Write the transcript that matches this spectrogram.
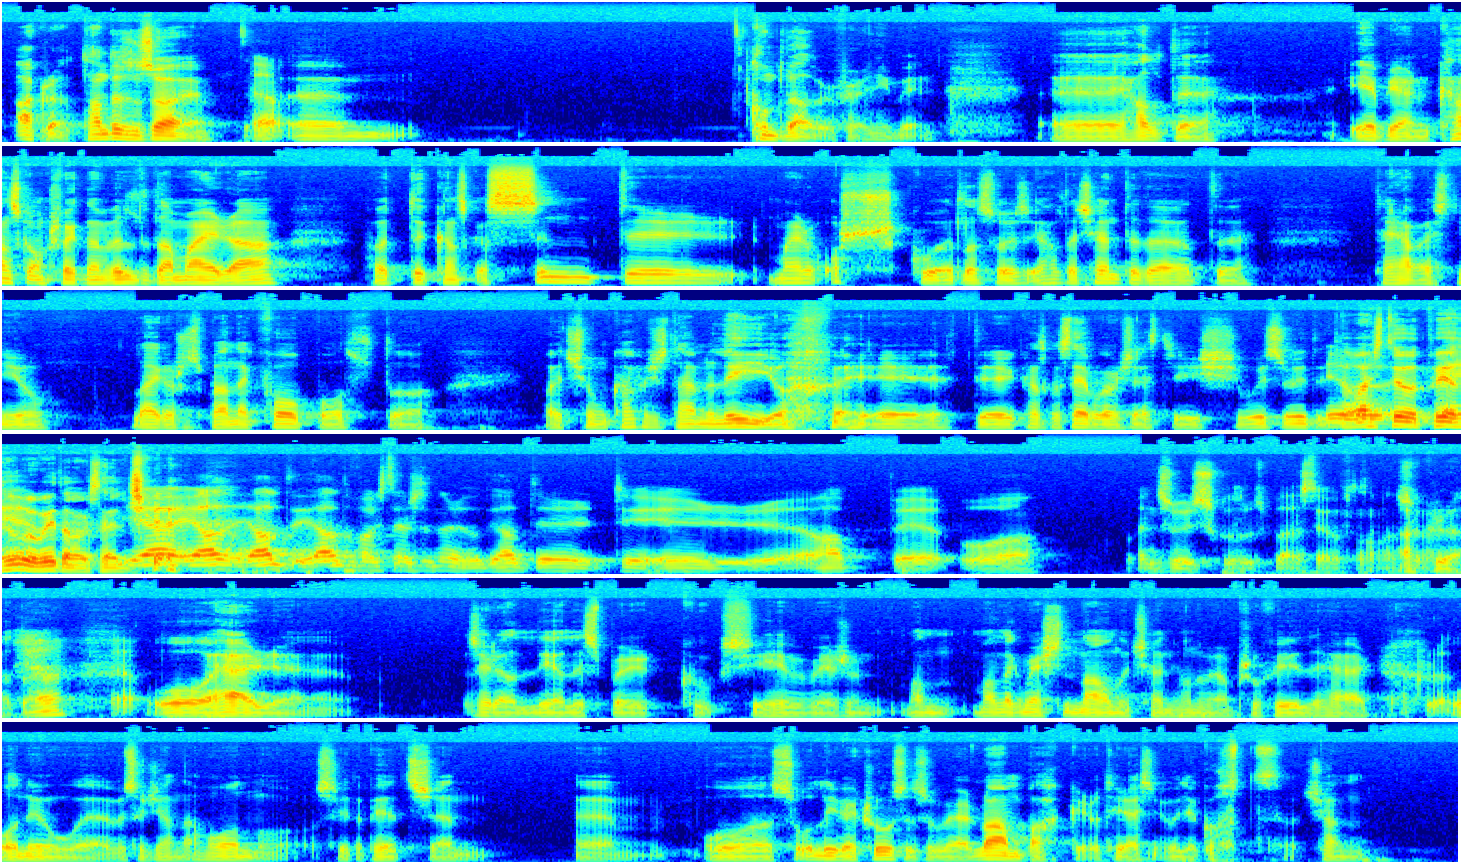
Akkurat. Tante som sa jag. Ja. um, kom det väl för en vinn. Eh halte Ebjørn kanskje omsøkte han ville det meira, høytte kanskje sinter meira orsko, eller så, jeg halte kjente det at det her var jo leikar som spenner fotbollt, og vet ikke om kaffe ikke timen li, og det er kanskje sepa kanskje etter ikke viser ut. Det var stod på at du vet faktisk helst. Ja, jeg alltid faktisk er sinner, og jeg alltid til er happe og en så skulle spela steg. Akkurat, ja. Og her, så är det Lea Lisberg Cooks i Heverversion. Man, man lägger mest namn och känner honom i en profil här. Och nu vi så känner hon och Svita Petersen. Um, och så Olivia Kruse så var Lambacker och Therese Ulle Gott. Och känner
